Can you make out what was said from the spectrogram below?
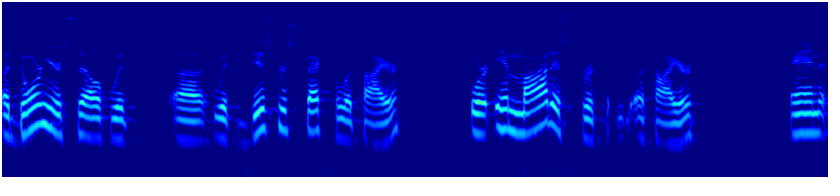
adorn yourself with, uh, with disrespectful attire or immodest attire, and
